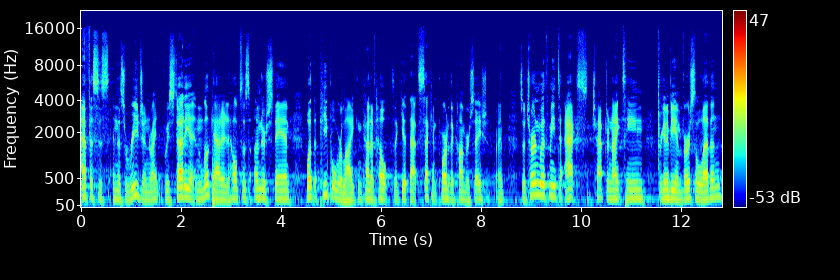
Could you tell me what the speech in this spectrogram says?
Ephesus in this region, right, if we study it and look at it, it helps us understand what the people were like and kind of help to get that second part of the conversation, right? So turn with me to Acts chapter 19, we're going to be in verse 11.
